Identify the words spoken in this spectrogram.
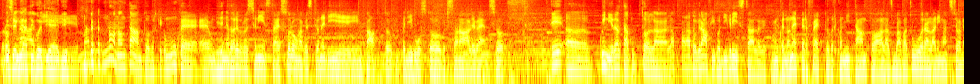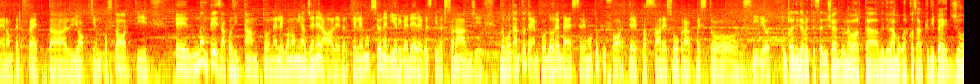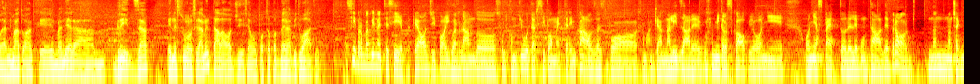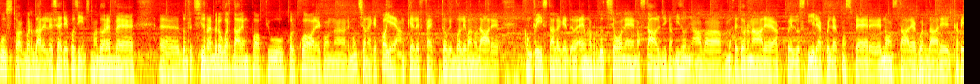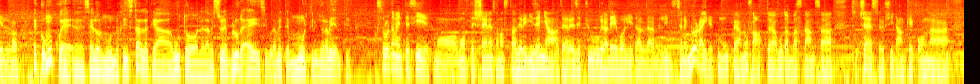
disegnati coi piedi. ma no non tanto perché comunque è un disegnatore professionista è solo una questione di impatto di gusto personale penso e uh, quindi in realtà tutto la, l'apparato grafico di Crystal che comunque non è perfetto perché ogni tanto ha la sbavatura, l'animazione non perfetta, gli occhi un po' storti e non pesa così tanto nell'economia generale perché l'emozione di rivedere questi personaggi dopo tanto tempo dovrebbe essere molto più forte e passare sopra questo fastidio. Tu praticamente stai dicendo una volta vedevamo qualcosa anche di peggio e animato anche in maniera mm, grezza e nessuno si lamentava, oggi siamo un po' troppo ben abituati. Sì, probabilmente sì, perché oggi poi guardando sul computer si può mettere in pausa, si può insomma, anche analizzare con il microscopio ogni, ogni aspetto delle puntate, però non, non, c'è gusto a guardare le serie così, insomma dovrebbe, eh, dovre- si dovrebbero guardare un po' più col cuore, con l'emozione, che poi è anche l'effetto che volevano dare con Crystal che è una produzione nostalgica bisognava comunque tornare a quello stile a quelle atmosfere non stare a guardare il capello. E comunque eh, Sailor Moon Crystal che ha avuto nella versione Blu-ray sicuramente molti miglioramenti Assolutamente sì, diciamo, molte scene sono state ridisegnate, rese più gradevoli dal, dall'edizione Blu-ray che comunque hanno fatto e ha avuto abbastanza successo, è uscita anche con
